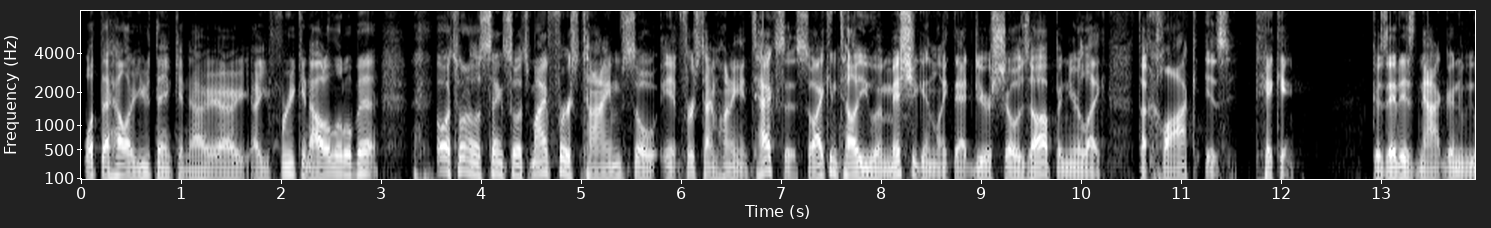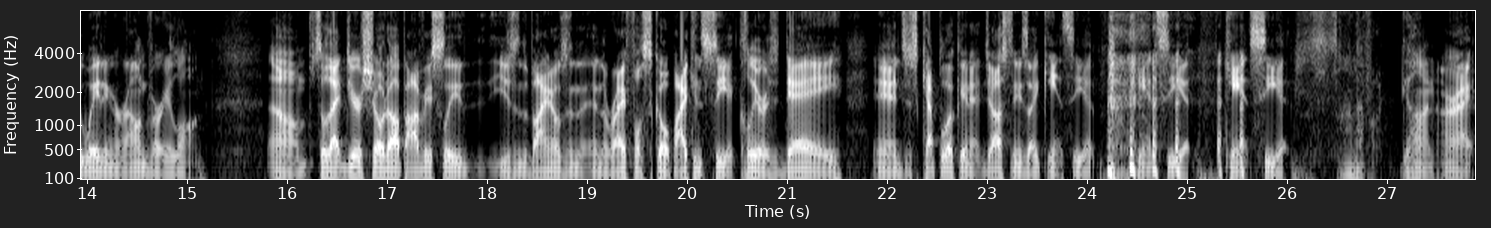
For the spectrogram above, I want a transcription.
what the hell are you thinking? Are, are, are you freaking out a little bit? oh, it's one of those things. So it's my first time. So it, first time hunting in Texas. So I can tell you in Michigan, like that deer shows up and you're like, the clock is ticking because it is not going to be waiting around very long. Um, so that deer showed up, obviously using the binos and the, and the, rifle scope. I can see it clear as day, and just kept looking at Justin. He's like, "Can't see it, can't see it, can't see it." Son of a gun! All right,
